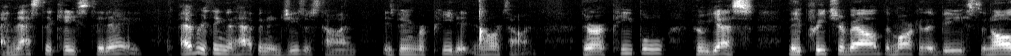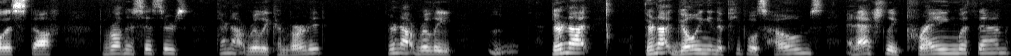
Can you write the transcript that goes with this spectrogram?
And that's the case today. Everything that happened in Jesus' time is being repeated in our time. There are people who, yes, they preach about the mark of the beast and all this stuff, but brothers and sisters, they're not really converted. They're not really, they're not, they're not going into people's homes and actually praying with them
